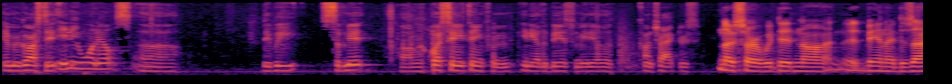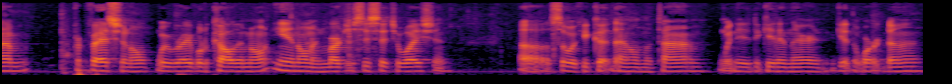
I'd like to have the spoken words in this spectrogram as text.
in regards to anyone else, uh, did we submit, uh, request anything from any other bids from any other contractors? No, sir, we did not. It being a design professional, we were able to call them on, in on an emergency situation, uh, so we could cut down on the time. We needed to get in there and get the work done.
